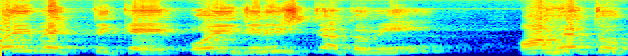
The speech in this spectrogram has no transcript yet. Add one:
ওই ব্যক্তিকে ওই জিনিসটা তুমি অহেতুক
